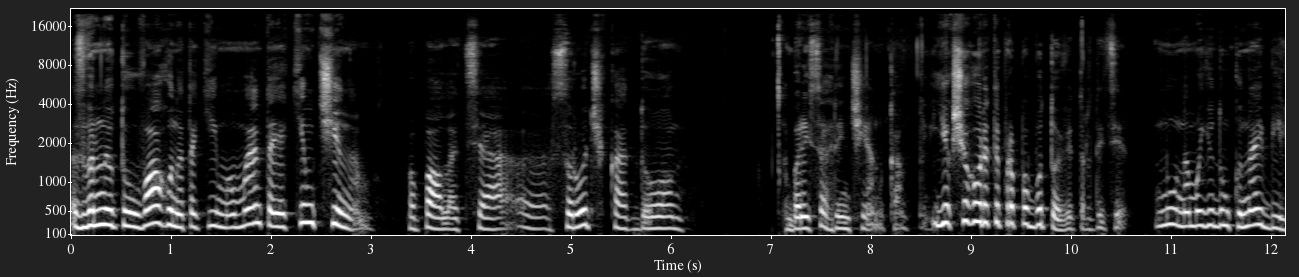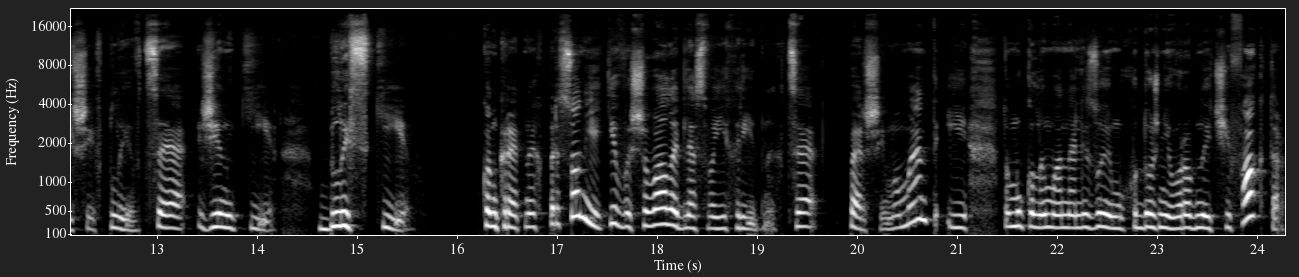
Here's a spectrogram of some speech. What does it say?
звернути увагу на такі моменти, яким чином попала ця е, сорочка до Бориса Грінченка. Якщо говорити про побутові традиції, ну, на мою думку, найбільший вплив це жінки близькі конкретних персон, які вишивали для своїх рідних. Це перший момент. І тому, коли ми аналізуємо художній виробничий фактор,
